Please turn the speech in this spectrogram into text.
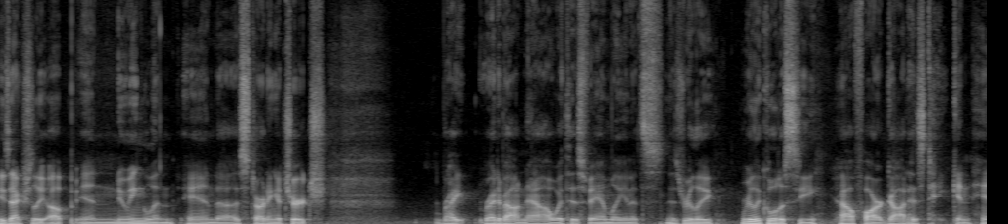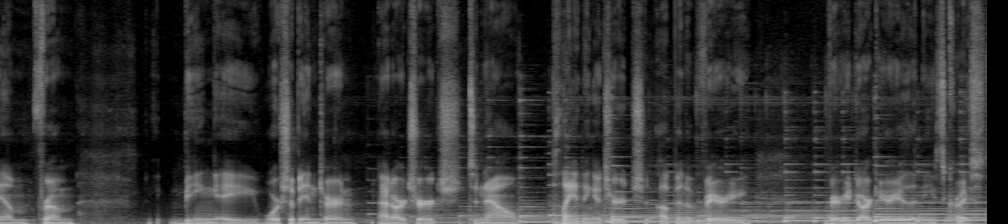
he's actually up in New England and uh, starting a church right right about now with his family, and it's it's really really cool to see how far God has taken him from being a worship intern at our church to now planting a church up in a very very dark area that needs Christ.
